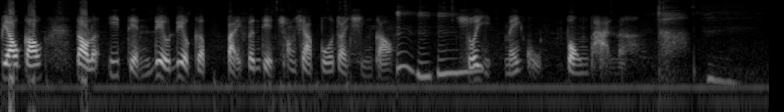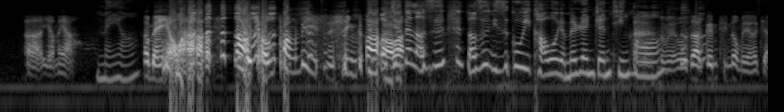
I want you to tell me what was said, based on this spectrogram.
飙高到了一点六六个百分点，创下波段新高。嗯哼哼，所以美股崩盘了。嗯，呃，有没有？没有，呃，没有啊，道琼创历史新高。我觉得老师，老师你是故意考我有没有认真听哦？没有，我知道跟听众朋友讲，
